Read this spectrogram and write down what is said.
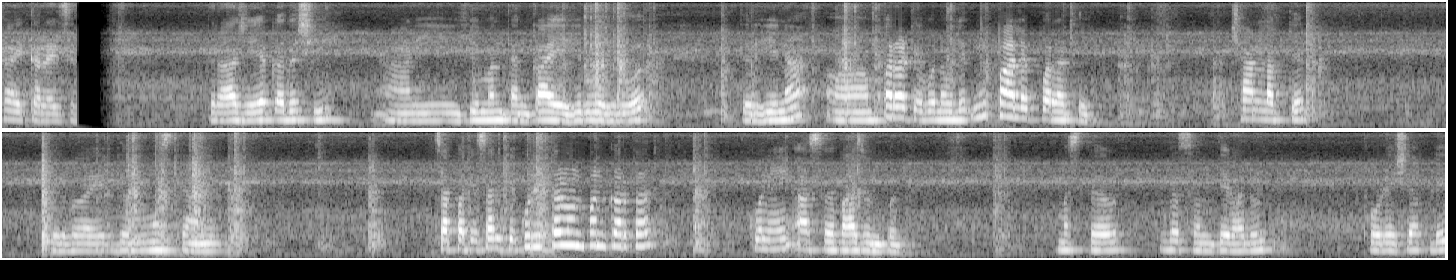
काय करायचं? तर आज एकादशी आणि हे म्हणताना काय आहे? हिरवं हिरवं. तर हे ना पराठे बनवलेत. मी पालक पराठे. छान लागतात. तर बघा एकदम मस्त आणि चपातीसारखे. कुणी तळून पण करतं कोणी असं भाजून पण. मस्त लसूण ते घालून थोडेसे आपले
